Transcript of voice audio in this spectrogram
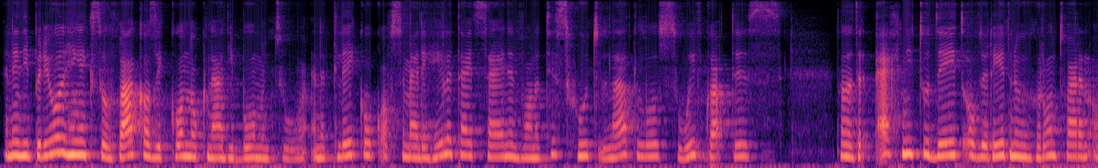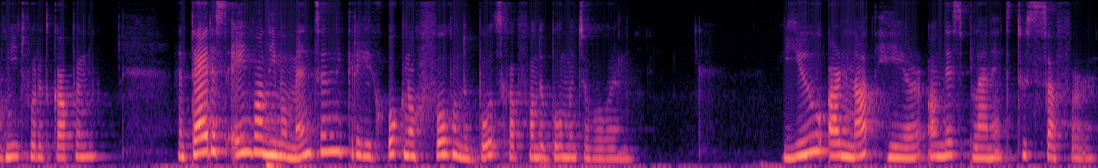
En in die periode ging ik zo vaak als ik kon ook naar die bomen toe. En het leek ook of ze mij de hele tijd zeiden van het is goed, laat los, we've got this. Dat het er echt niet toe deed of de redenen gegrond waren of niet voor het kappen. En tijdens een van die momenten kreeg ik ook nog volgende boodschap van de bomen te horen. You are not here on this planet to suffer.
